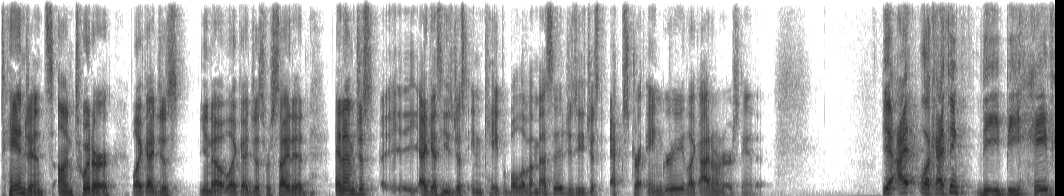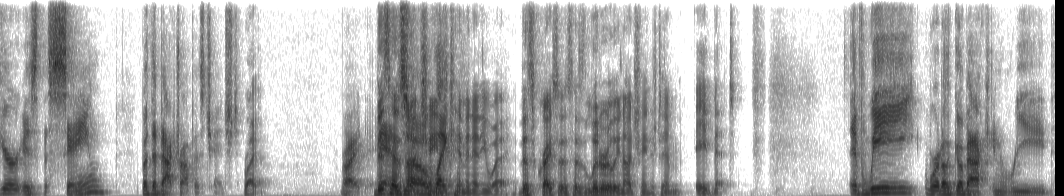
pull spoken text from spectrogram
tangents on Twitter like I just, you know, like I just recited and I'm just I guess he's just incapable of a message. Is he just extra angry? Like I don't understand it. Yeah, I look, I think the behavior is the same, but the backdrop has changed. Right. Right. This And has not changed like, him in any way. This crisis has literally not changed him a bit. if we were to go back and read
